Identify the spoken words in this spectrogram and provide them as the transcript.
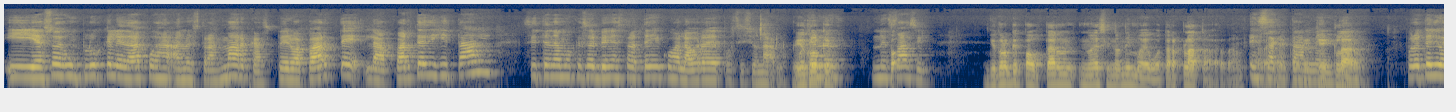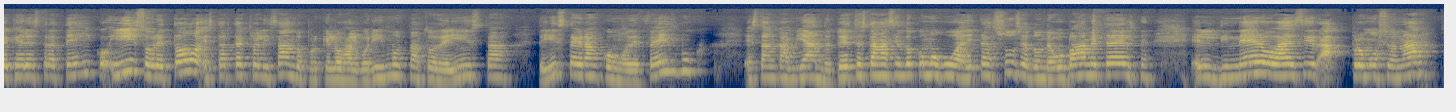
y eso es un plus que le da pues a, nuestras marcas. Pero aparte, la parte digital, sí tenemos que ser bien estratégicos a la hora de posicionarlo. Yo creo que no es fácil. Yo creo que pautar no es sinónimo de botar plata, ¿verdad? Exactamente. claro. Pero te digo, hay que ser estratégico y sobre todo estarte actualizando porque los algoritmos tanto de Insta, de Instagram como de Facebook están cambiando. Entonces te están haciendo como jugaditas sucias donde vos vas a meter el, el dinero, vas a decir, ah, promocionar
